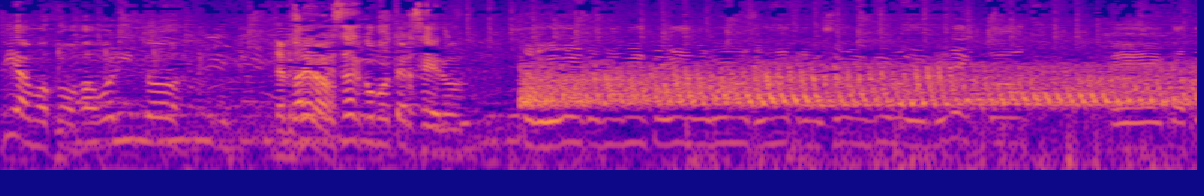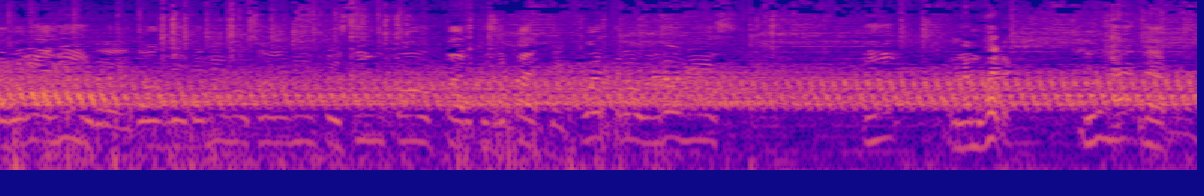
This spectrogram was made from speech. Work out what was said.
digamos como favorito va a Tercero. empezar como tercero. Televidentes, nuevamente ya volvemos a una transmisión en vivo y en directo, eh, categoría libre, donde tenemos solamente cinco participantes, cuatro varones y Una mujer. una dama.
